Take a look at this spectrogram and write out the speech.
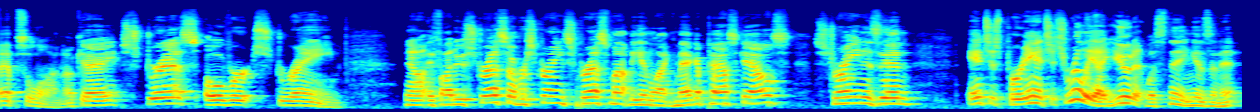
epsilon, okay? Stress over strain. Now, if I do stress over strain, stress might be in like megapascals. Strain is in inches per inch. It's really a unitless thing, isn't it?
